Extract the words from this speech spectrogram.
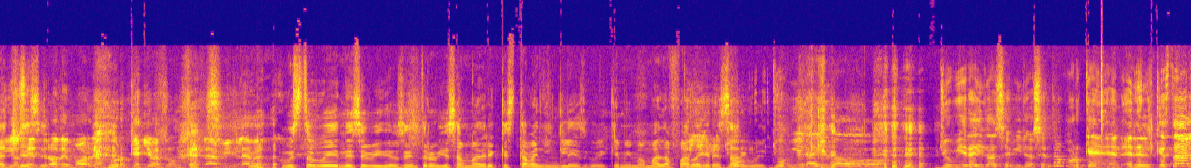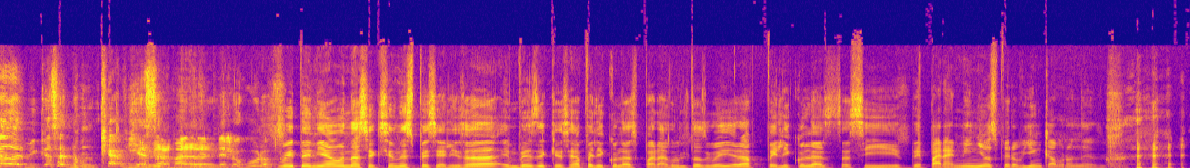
al videocentro de Morgan porque yo nunca la vi, la verdad. Justo, güey, en ese videocentro vi esa madre que estaba en inglés, güey, que mi mamá la fue a Oye, regresar, yo, güey. yo hubiera ido yo hubiera ido a ese videocentro porque en, en el que estaba al lado de mi casa nunca vi No esa madre, nada, te güey. lo juro. Güey, tenía una sección especializada, en vez de que sea películas para adultos, güey, era películas así de para niños, pero bien cabrones, güey.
